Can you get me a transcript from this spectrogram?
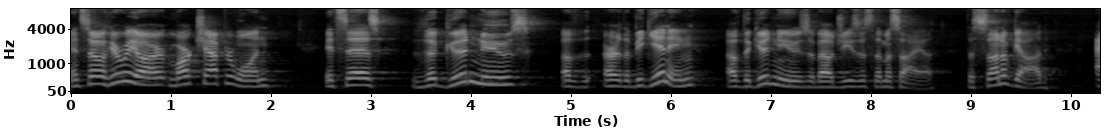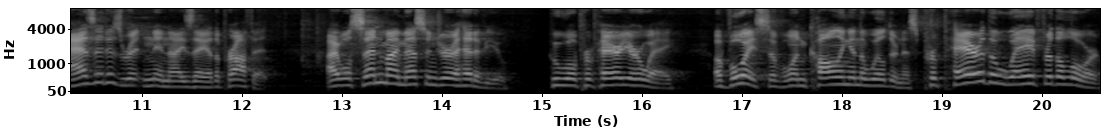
And so here we are, Mark chapter 1. It says, The good news of, or the beginning of the good news about Jesus the Messiah, the Son of God, as it is written in Isaiah the prophet. I will send my messenger ahead of you, who will prepare your way. A voice of one calling in the wilderness Prepare the way for the Lord,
